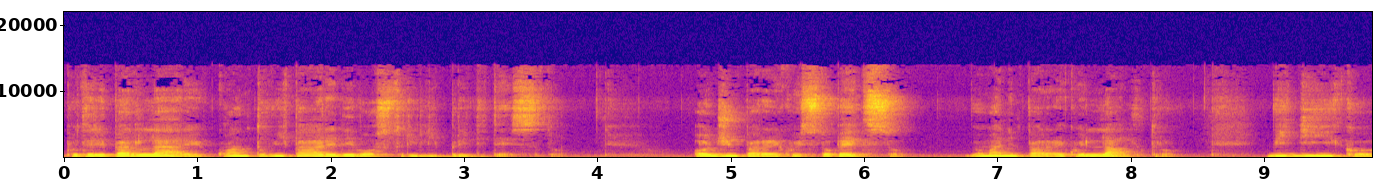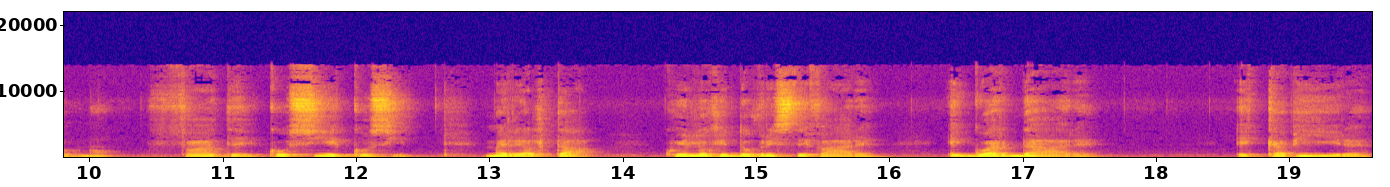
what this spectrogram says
potete parlare quanto vi pare dei vostri libri di testo. Oggi imparare questo pezzo, domani imparare quell'altro. Vi dicono fate così e così, ma in realtà quello che dovreste fare è guardare e capire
